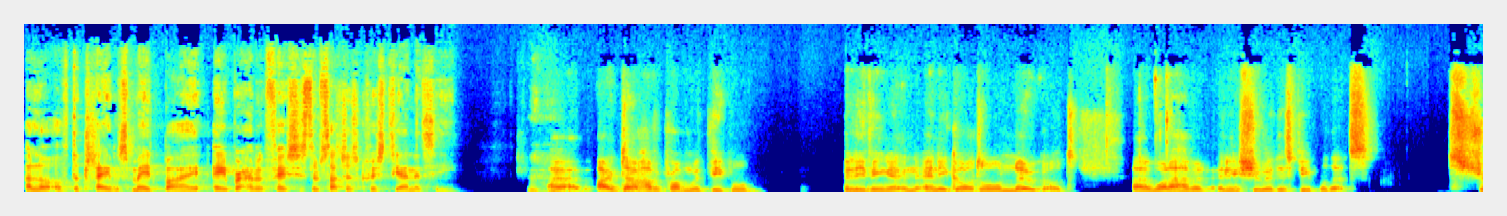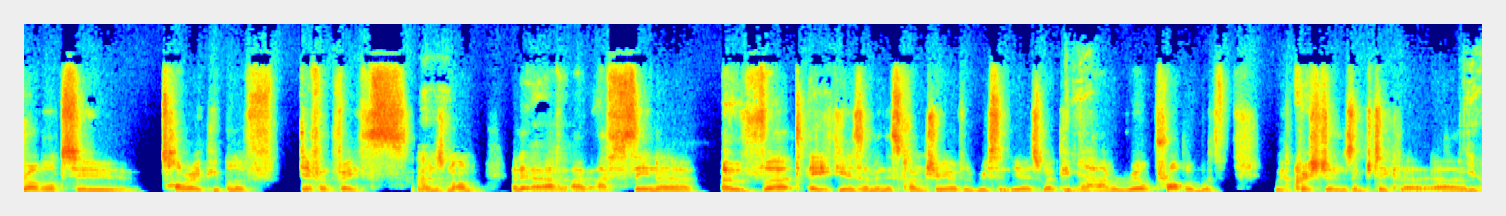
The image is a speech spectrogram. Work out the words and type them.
a lot of the claims made by Abrahamic faith systems, such as Christianity. Mm-hmm. I, I, don't have a problem with people believing in any God or no God. Uh, what I have an issue with is people that struggle to tolerate people of different faiths mm. and none. And it, I, have seen a overt atheism in this country over recent years, where people yeah. have a real problem with with Christians in particular. Um, yeah.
